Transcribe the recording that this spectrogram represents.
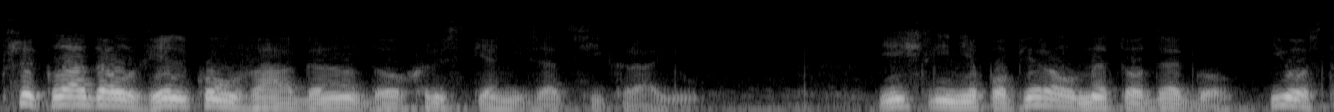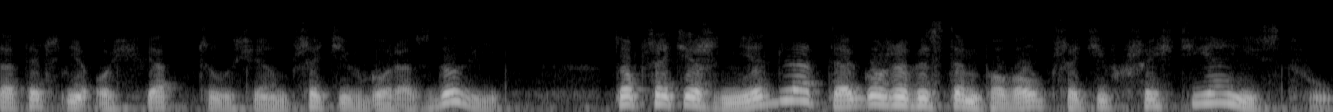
przykładał wielką wagę do chrystianizacji kraju. Jeśli nie popierał Metodego i ostatecznie oświadczył się przeciw Gorazdowi, to przecież nie dlatego, że występował przeciw chrześcijaństwu.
